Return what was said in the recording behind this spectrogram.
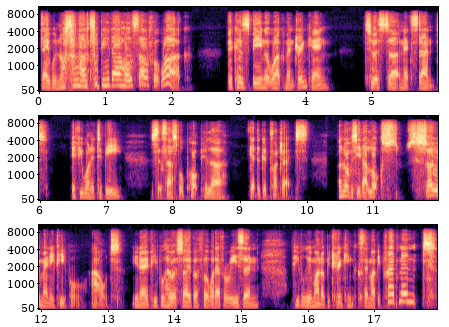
they were not allowed to be their whole self at work because being at work meant drinking to a certain extent if you wanted to be successful, popular, get the good projects. And obviously that locks so many people out you know people who are sober for whatever reason people who might not be drinking because they might be pregnant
